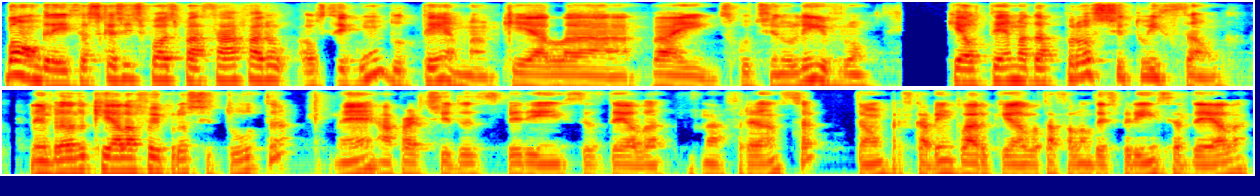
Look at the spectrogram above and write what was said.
Bom, Grace, acho que a gente pode passar para o, o, segundo tema que ela vai discutir no livro, que é o tema da prostituição. Lembrando que ela foi prostituta, né, a partir das experiências dela na França. Então, para ficar bem claro que ela está falando da experiência dela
